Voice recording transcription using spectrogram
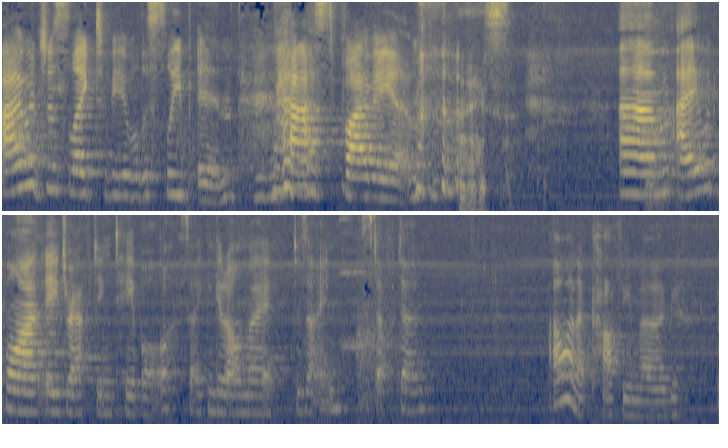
I would just like to be able to sleep in past 5 a.m. Nice. Um, I would want a drafting table so I can get all my design stuff done. I want a coffee mug.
